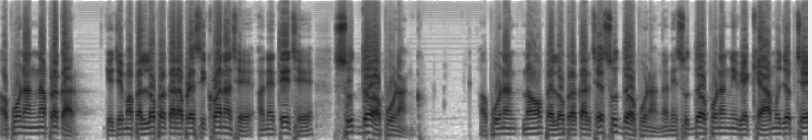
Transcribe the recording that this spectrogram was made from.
અપૂર્ણાંકના પ્રકાર, કે જેમાં પહેલો પ્રકાર આપણે શીખવાના છે, અને તે છે શુદ્ધ અપૂર્ણાંક. અપૂર્ણાંકનો પહેલો પ્રકાર છે શુદ્ધ અપૂર્ણાંક. અને શુદ્ધ અપૂર્ણાંકની વ્યાખ્યા આ મુજબ છે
